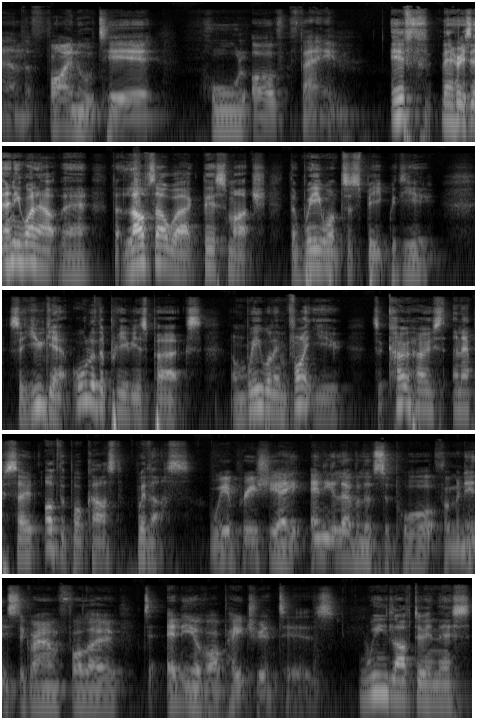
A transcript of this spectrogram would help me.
And the final tier, Hall of Fame. If there is anyone out there that loves our work this much, then we want to speak with you. So you get all of the previous perks, and we will invite you to co host an episode of the podcast with us. We appreciate any level of support from an Instagram follow to any of our Patreon tiers. We love doing this,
